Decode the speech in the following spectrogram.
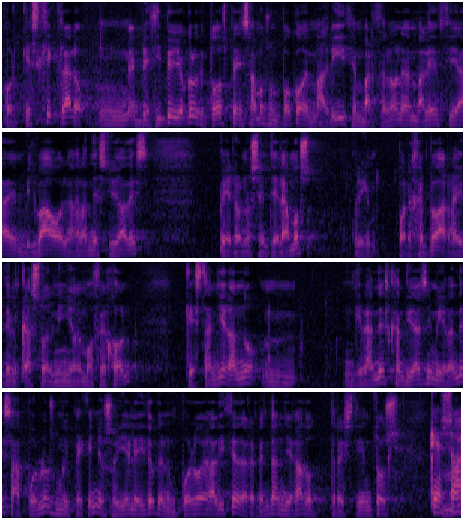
porque es que, claro, mm, en principio yo creo que todos pensamos un poco en Madrid, en Barcelona, en Valencia, en Bilbao, en las grandes ciudades, pero nos enteramos, por ejemplo, a raíz del caso del niño de Mocejón, que están llegando mm, grandes cantidades de inmigrantes a pueblos muy pequeños. Hoy he leído que en un pueblo de Galicia de repente han llegado 300 que son.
